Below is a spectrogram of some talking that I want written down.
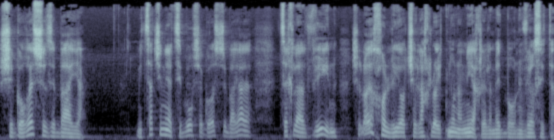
שגורס שזה בעיה. מצד שני, הציבור שגורס שזה בעיה, צריך להבין שלא יכול להיות שלך לא ייתנו נניח ללמד באוניברסיטה.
